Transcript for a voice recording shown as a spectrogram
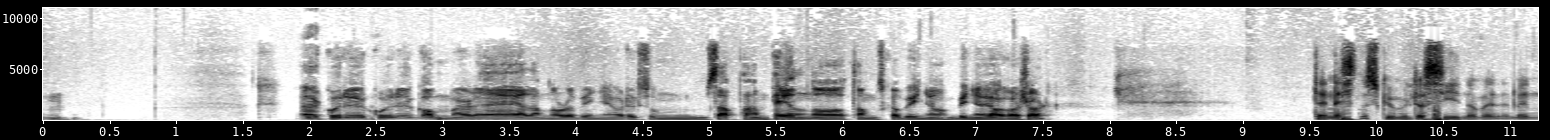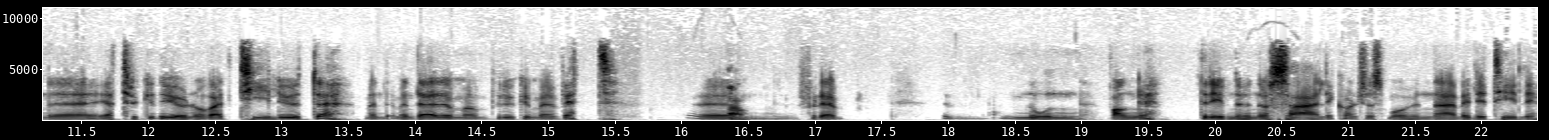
Mm. Eh, hvor, hvor gammel er de når du begynner å liksom sette på dem pilen og at de skal begynne, begynne å jage sjøl? Det er nesten skummelt å si noe, men, men eh, jeg tror ikke det gjør noe å være tidlig ute. Men, men det er det man bruker med vett. Eh, ja. For det er noen, mange drivende hunder, og særlig kanskje småhundene, er veldig tidlig.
